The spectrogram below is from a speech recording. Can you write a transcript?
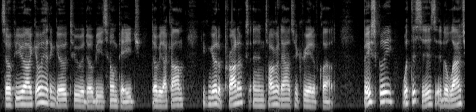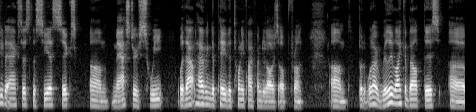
So if you uh, go ahead and go to Adobe's homepage, adobe.com, you can go to Products and toggle down to Creative Cloud. Basically, what this is, it allows you to access the CS6 um, Master Suite without having to pay the $2,500 up front. Um, but what I really like about this uh,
